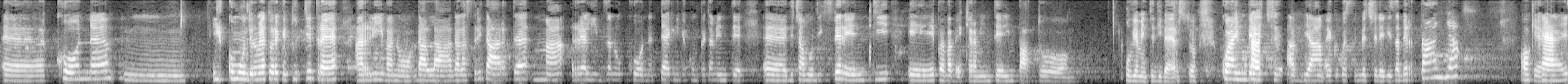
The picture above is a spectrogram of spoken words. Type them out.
eh, con... Mh, il comune denominatore è che tutti e tre arrivano dalla, dalla street art, ma realizzano con tecniche completamente, eh, diciamo, differenti e poi, vabbè, chiaramente impatto ovviamente diverso. Qua invece abbiamo, ecco, questa invece è l'Elisa Bertaglia. Ok.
